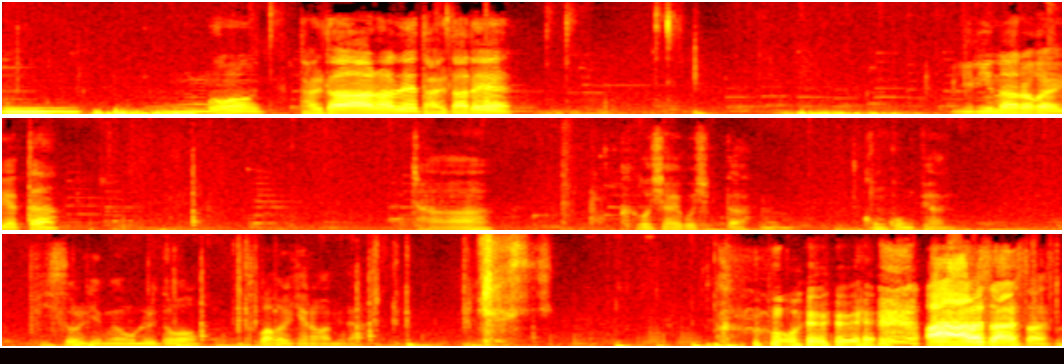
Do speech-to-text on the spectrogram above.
음. 음, 뭐 달달하네. 달달해. 1인 하러 가야겠다. 자, 그것이 알고 싶다. 콩콩편. 빗솔님은 오늘도 수박을 캐러 갑니다. 왜, 왜, 왜? 아, 알았어, 알았어, 알았어.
